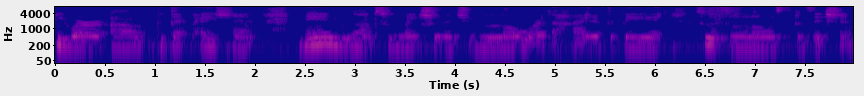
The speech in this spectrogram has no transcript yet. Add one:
you were um, with that patient, then you want to make sure that you lower the height of the bed to its lowest position.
